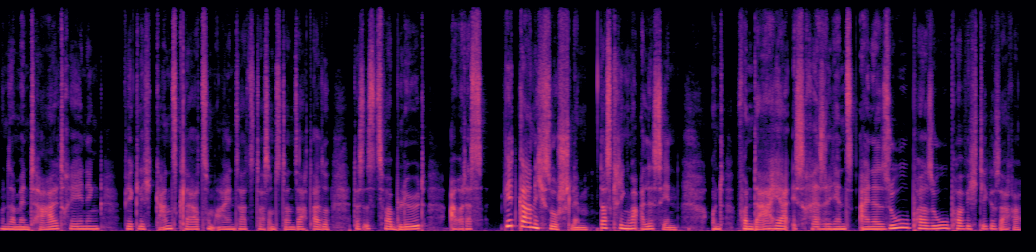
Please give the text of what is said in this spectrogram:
unser Mentaltraining wirklich ganz klar zum Einsatz, das uns dann sagt, also das ist zwar blöd, aber das wird gar nicht so schlimm. Das kriegen wir alles hin. Und von daher ist Resilienz eine super, super wichtige Sache.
